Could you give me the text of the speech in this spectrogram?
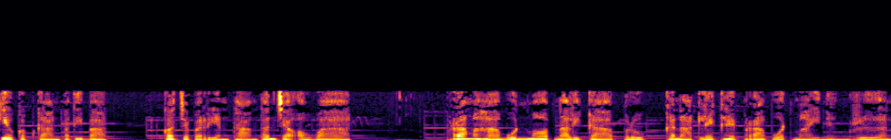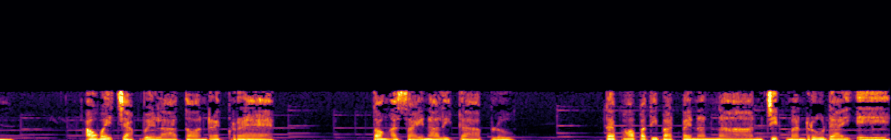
เกี่ยวกับการปฏิบัติ ก็จะไปเรียนถามท่านเจ้าอาวาส พระมหาบุญมอบนาฬิกาปลุกขนาดเล็กให้พระบวชใหม่หนึ่งเรือน เอาไว้จับเวลาตอนแรก ๆ ต้องอาศัยนาฬิกาปลุก แต่พอปฏิบัติไปนานๆ จิตมันรู้ได้เอง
